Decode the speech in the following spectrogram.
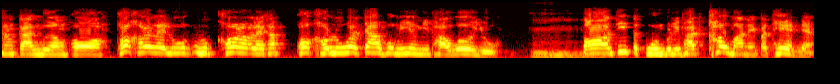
ทางการเมืองพอ เพราะเขาอะไรรู้รู้เขาอะไรครับ เพราะเขารู้ว่าเจ้าพวกนี้ยังมี power อยู่อืมตอนที่ตระกูลบริพัตรเข้ามาในประเทศเนี่ย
